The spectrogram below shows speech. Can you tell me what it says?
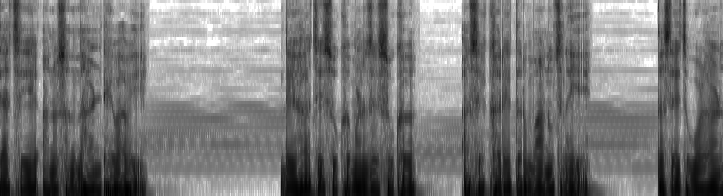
त्याचे अनुसंधान ठेवावे. देहाचे सुख म्हणजे सुख असे खरे तर मानूच नये. तसेच वळण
